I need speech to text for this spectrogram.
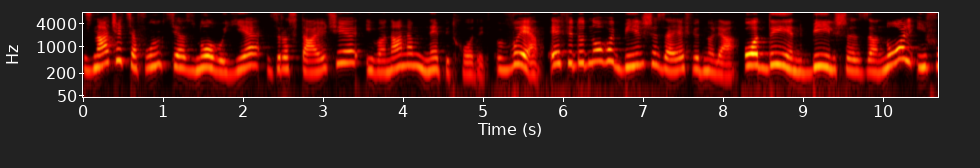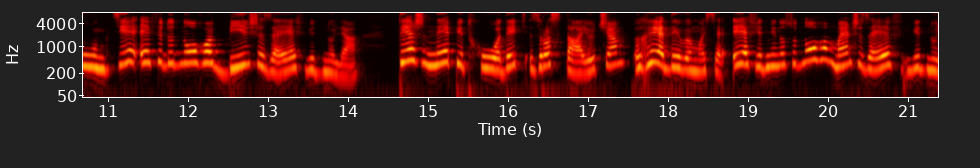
Значить, ця функція знову є зростаючою і вона нам не підходить. В f від 1 більше за f від 0. 1 більше за 0 і функція f від 1 більше за f від 0. Теж не підходить зростаюча. Г дивимося, f від мінус 1 менше за f від 0.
